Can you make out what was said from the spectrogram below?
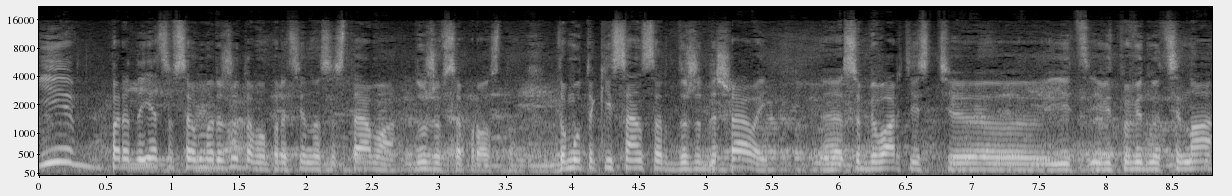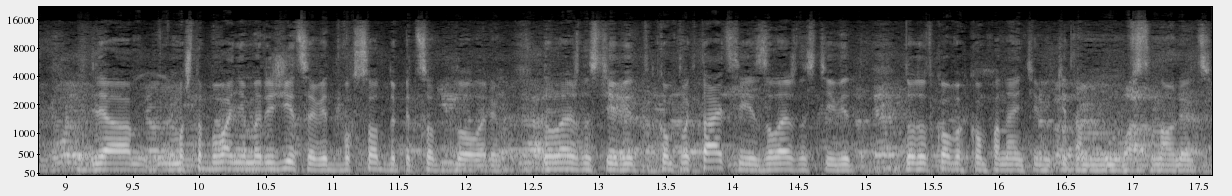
І передається все в мережу, там операційна система. Дуже все просто. Тому такий сенсор дуже дешевий. Е, Собівартість е, і відповідно ціна для масштабування мережі це від 200 до 500 доларів, в залежності від комплектації, в залежності від додаткових компонентів, які там встановлюються.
